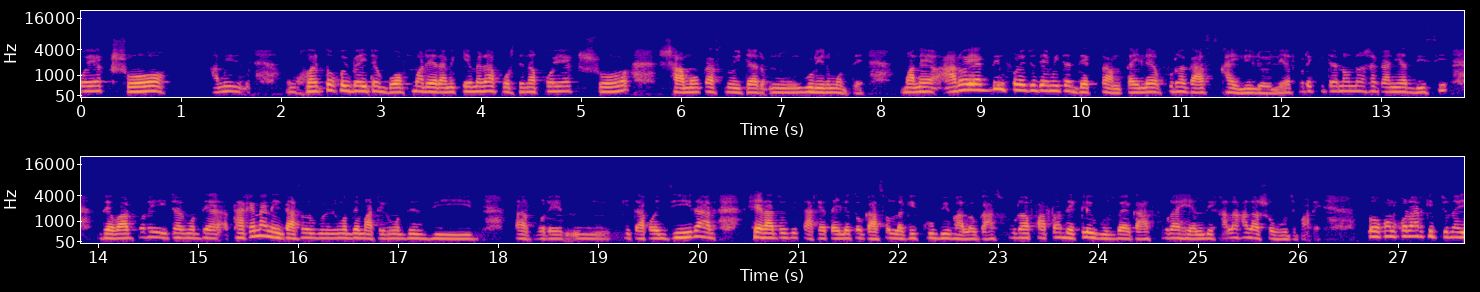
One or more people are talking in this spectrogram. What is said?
কয়েকশো আমি হয়তো কইবা এটা গফ মারে, আর আমি ক্যামেরা করছি না, কয়েকশো শামুক আসলো এটার গুড়ির মধ্যে। মানে আরও একদিন পরে যদি আমি এটা দেখতাম, তাইলে পুরা গাছ খাইলি লইলে। এরপরে কীটাণুনাশক আনিয়া দিছি, দেওয়ার পরে এটার মধ্যে থাকে না নি, গাছের গুড়ির মধ্যে, মাটির মধ্যে জির, তারপরে কিতা কয় জির আর খেরা যদি থাকে, তাইলে তো গাছর লাগি খুবই ভালো। গাছ পুরা পাতা দেখলেই বুঝবে, গাছ পুরা হেলদি খালা খালা সবুজ মারে। তখন করার কিছু নাই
